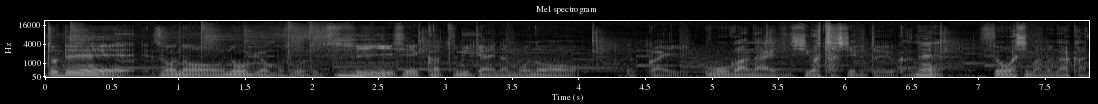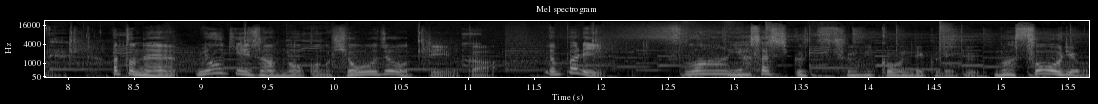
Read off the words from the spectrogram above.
トでその農業もそうですし、生活みたいなものを今回オーガナイズしようとしているというかね大島の中で。あとね明神さんのこの表情っていうかやっぱりふわー優しく包み込んでくれるまあ僧侶っ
